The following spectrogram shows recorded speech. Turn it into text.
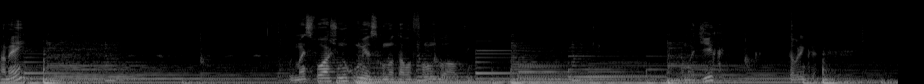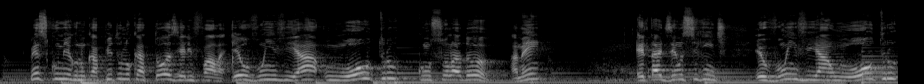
Amém? Fui mais forte no começo, quando eu estava falando alto, hein? Uma dica? Pensa comigo, no capítulo 14 ele fala: Eu vou enviar um outro consolador. Amém? Ele está dizendo o seguinte: Eu vou enviar um outro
